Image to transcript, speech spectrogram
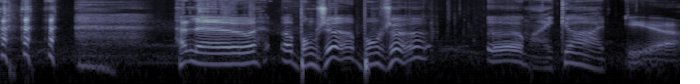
Hello. Oh, bonjour. Bonjour. Oh my god. Yeah.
